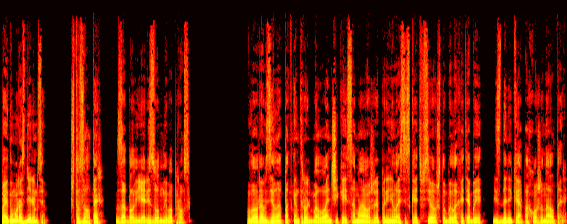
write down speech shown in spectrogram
поэтому разделимся». «Что за алтарь?» — задал я резонный вопрос. Лора взяла под контроль болванчика и сама уже принялась искать все, что было хотя бы издалека похоже на алтарь.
